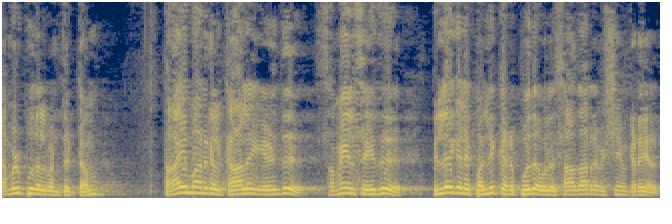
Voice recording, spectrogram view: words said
தமிழ் புதல்வன் திட்டம் தாய்மார்கள் காலை எழுந்து சமையல் செய்து பிள்ளைகளை பள்ளிக்கு அனுப்புவது அவ்வளவு சாதாரண விஷயம் கிடையாது.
